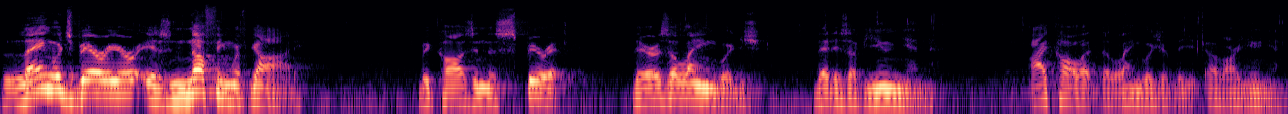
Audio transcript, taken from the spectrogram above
Language barrier is nothing with God because in the Spirit there is a language that is of union. I call it the language of, the, of our union.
